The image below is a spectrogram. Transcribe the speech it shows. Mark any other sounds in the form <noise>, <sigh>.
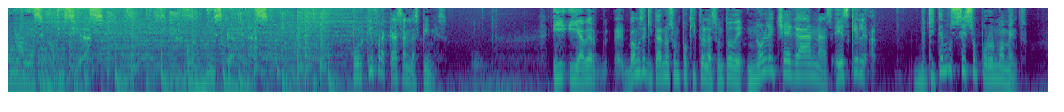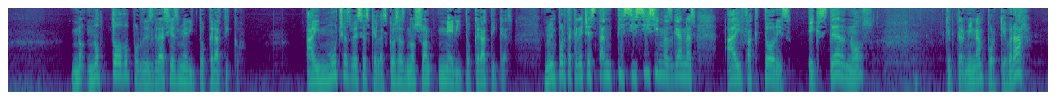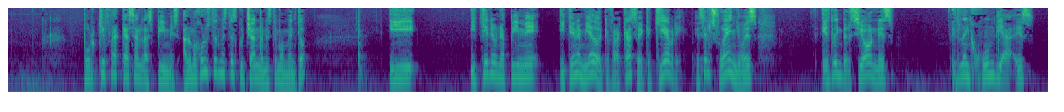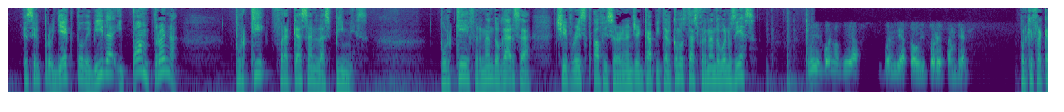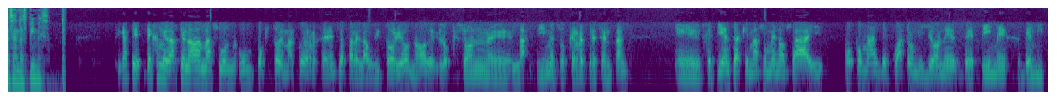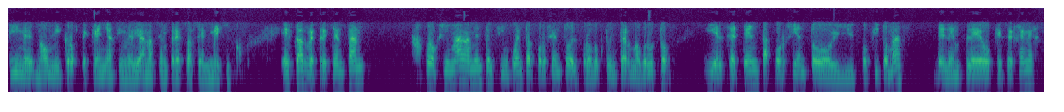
MBS Noticias con Luis Cárdenas. ¿Por qué fracasan las pymes? Y, a ver, vamos a quitarnos un poquito el asunto de no le eché ganas. Es que quitemos eso por un momento. No, no todo, por desgracia, es meritocrático. Hay muchas veces que las cosas no son meritocráticas. No importa que le eches tantísimas ganas, hay factores externos que terminan por quebrar. ¿Por qué fracasan las pymes? A lo mejor usted me está escuchando en este momento y, y tiene una pyme y tiene miedo de que fracase, de que quiebre. Es el sueño, es, es la inversión, es, es la injundia, es, es el proyecto de vida y ¡pum! truena. ¿Por qué fracasan las pymes? ¿Por qué Fernando Garza, Chief Risk Officer en Angel Capital? ¿Cómo estás, Fernando? Buenos días. Luis, buenos días. Buen día a tu auditorio también. ¿Por qué fracasan las pymes? Fíjate, déjame darte nada más un, un poquito de marco de referencia para el auditorio, ¿no? De lo que son eh, las pymes o qué representan. Eh, se piensa que más o menos hay poco más de cuatro millones de pymes, de MIPYMES, ¿no? Micros, pequeñas y medianas empresas en México. Estas representan aproximadamente el 50% del Producto Interno Bruto y el 70% y poquito más del empleo que se genera.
